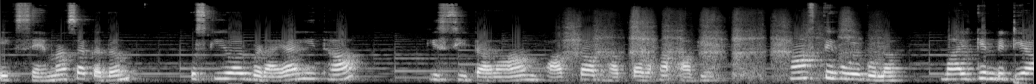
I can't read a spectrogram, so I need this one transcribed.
एक सहमा सा कदम उसकी ओर बढ़ाया ही था कि सीताराम भागता भागता वहाँ आ गया हाँफते हुए बोला, मालकिन बिटिया,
